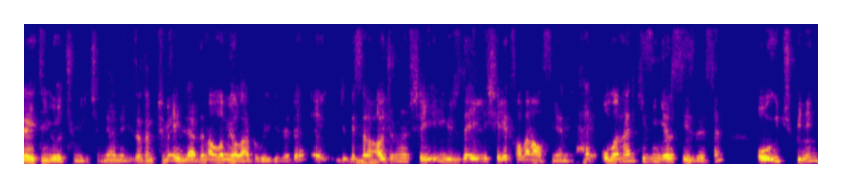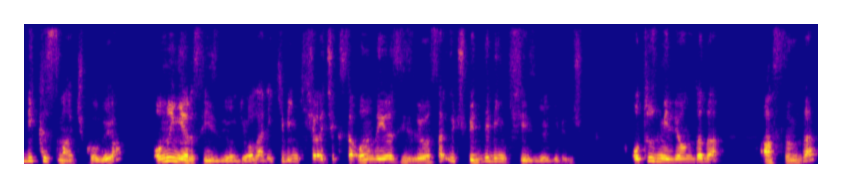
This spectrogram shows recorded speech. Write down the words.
Rating ölçümü için. Yani zaten tüm evlerden alamıyorlar bu bilgileri. E, mesela hı. Acun'un şeyi %50 şehir falan alsın. Yani her, olan herkesin yarısı izlesin. O 3000'in bir kısmı açık oluyor. Onun yarısı izliyor diyorlar. 2000 kişi açıksa onun da yarısı izliyorsa 3000'de 1000 kişi izliyor gibi düşün. 30 milyonda da aslında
